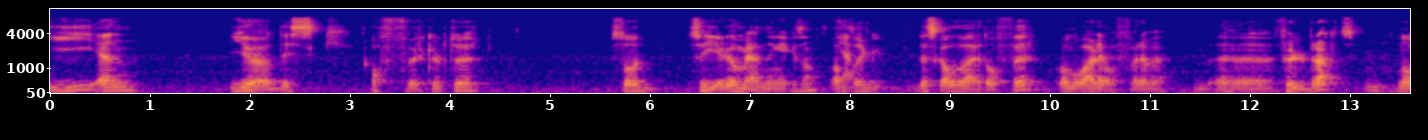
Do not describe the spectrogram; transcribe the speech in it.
i en jødisk offerkultur så, så gir det jo mening, ikke sant? At Ja. det, det skal være et offer, og nå er det offeret eh, fullbrakt. Nå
